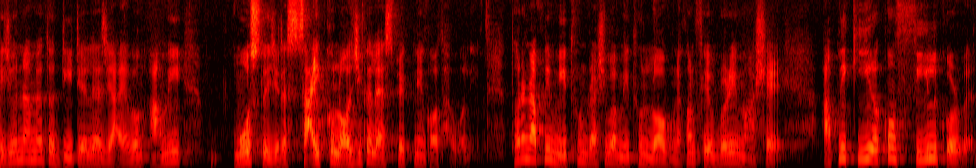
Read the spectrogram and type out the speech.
এই জন্য আমি এত ডিটেলে যাই এবং আমি মোস্টলি যেটা সাইকোলজিক্যাল অ্যাসপেক্ট নিয়ে কথা বলি। ধরেন আপনি মিথুন রাশি বা মিথুন লগ্ন, এখন ফেব্রুয়ারি মাসে আপনি কী রকম ফিল করবেন?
